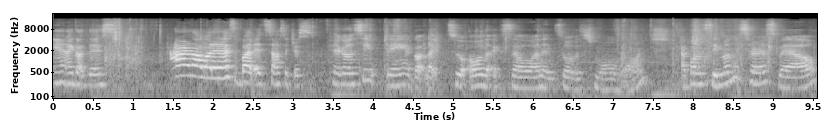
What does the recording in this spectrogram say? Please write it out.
and I got this. I don't know what it is, but it's sausages. Okay, I got the same thing. I got like two, all the XL one and two of the small ones. I bought the same one as her as well.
